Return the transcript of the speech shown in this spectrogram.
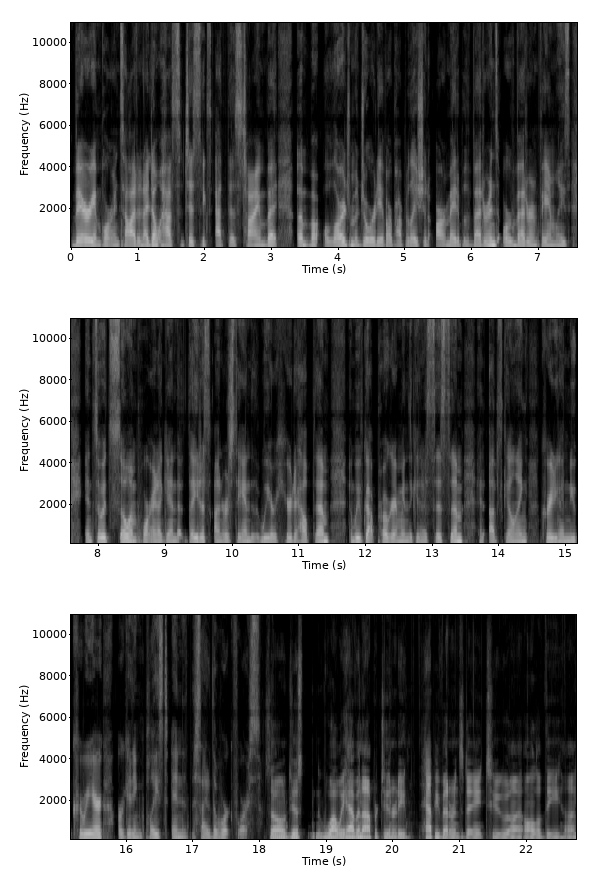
very important, Todd. And I don't have statistics at this time, but a, a, large majority of our population are made up of veterans or veteran families. And so it's so important, again, that they just understand that we are here to help them. And we've got programming that can assist them in upskilling, creating a new career, or getting placed in the side of the workforce. So just while we have an opportunity, happy Veterans Day to uh, all of the uh,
